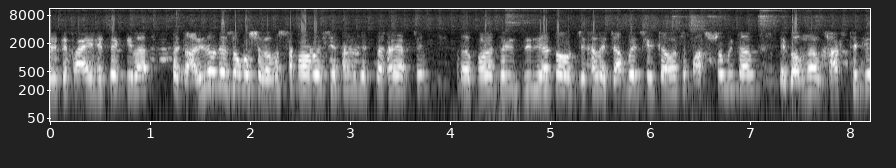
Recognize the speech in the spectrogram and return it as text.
হেঁটে পায়ে হেঁটে কিংবা গাড়িরও বেশ অবশ্যই ব্যবস্থা করা রয়েছে, এখানে দেখা যাচ্ছে। ফলে তিনি হয়তো যেখানে যাবে সেটা হচ্ছে পাঁচশো মিটার এই গঙ্গার ঘাট থেকে।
